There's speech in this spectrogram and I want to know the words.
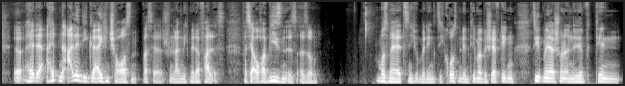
äh, hätte, hätten alle die gleichen Chancen, was ja schon lange nicht mehr der Fall ist, was ja auch erwiesen ist, also muss man ja jetzt nicht unbedingt sich groß mit dem Thema beschäftigen, sieht man ja schon an den, den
